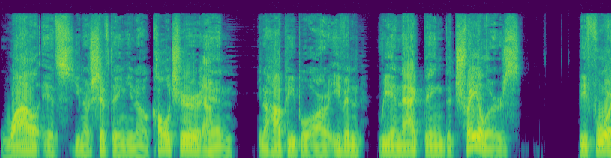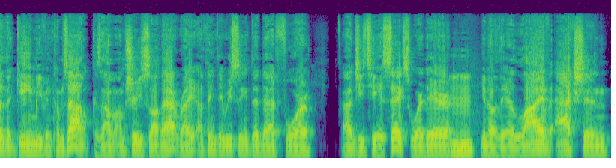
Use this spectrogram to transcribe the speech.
while it's, you know, shifting, you know, culture Yeah. and, you know, how people are even reenacting the trailers before the game even comes out. Cause I'm, I'm sure you saw that, right? I think they recently did that for uh, GTA 6 where they're, Mhm. you know, their live action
